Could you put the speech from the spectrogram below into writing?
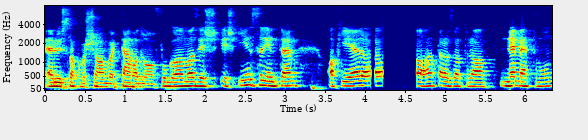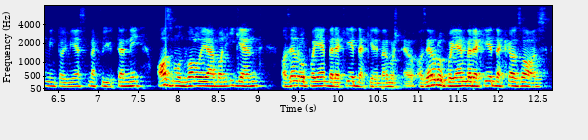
erőszakosan vagy támadóan fogalmaz, és, és én szerintem, aki erre a határozatra nemet mond, mint ahogy mi ezt meg fogjuk tenni, az mond valójában igent az európai emberek érdekére, mert most az európai emberek érdeke az az,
